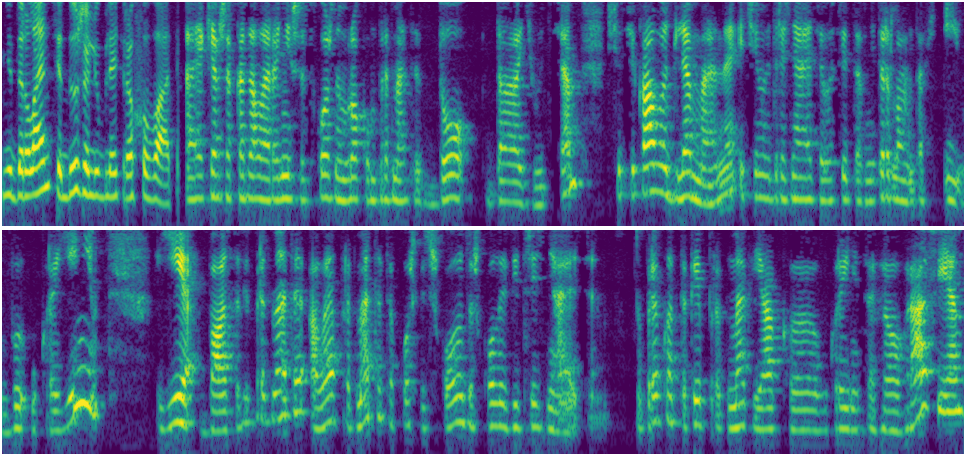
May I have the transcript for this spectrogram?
нідерландці дуже люблять рахувати. А як я вже казала раніше з кожним роком предмети додаються. Що цікаво для мене і чим відрізняється освіта в Нідерландах і в Україні, є базові предмети, але предмети також від школи до школи відрізняються. Наприклад, такий предмет, як е, в Україні, це географія.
